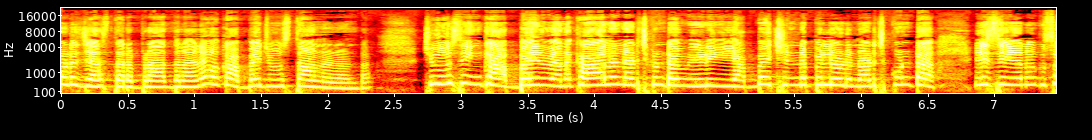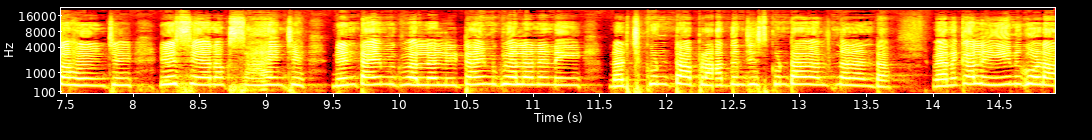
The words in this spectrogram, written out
కూడా చేస్తారు ప్రార్థన అని ఒక అబ్బాయి చూస్తూ ఉన్నాడంట. చూసి ఇంకా అబ్బాయిని వెనకాల నడుచుకుంటా. వీడు ఈ అబ్బాయి చిన్నపిల్లడు నడుచుకుంటా ఏ సేనకు సహాయం చేయి ఏ సేనకు సహాయం చేయి. నేను టైంకి వెళ్ళాలి టైంకి వెళ్ళాలని నడుచుకుంటా ప్రార్థన చేసుకుంటా వెళ్తున్నాడంట. వెనకాల ఈయన కూడా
